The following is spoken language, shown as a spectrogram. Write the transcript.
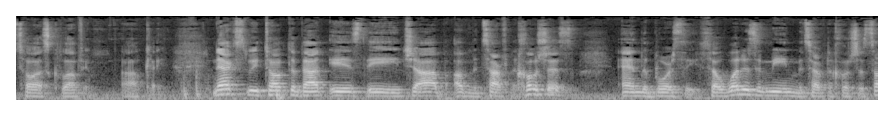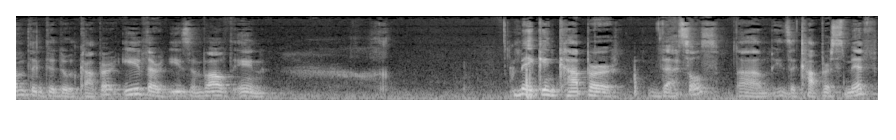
tzoas klavim. Okay. Next, we talked about is the job of mitzarf nechoshes and the borsi. So, what does it mean mitzarf nechoshes? Something to do with copper. Either he's involved in making copper vessels. Um, he's a copper smith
